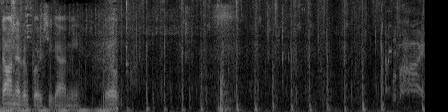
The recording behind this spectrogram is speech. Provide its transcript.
Donut, of course you got me. Well. We're behind.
